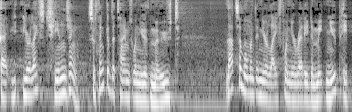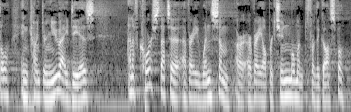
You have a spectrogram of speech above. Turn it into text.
Uh, your life's changing. So think of the times when you've moved. That's a moment in your life when you're ready to meet new people, encounter new ideas, and of course, that's a, a very winsome or, or very opportune moment for the gospel.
